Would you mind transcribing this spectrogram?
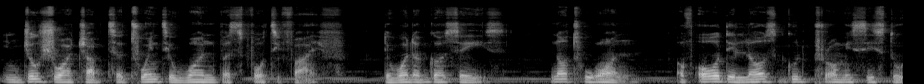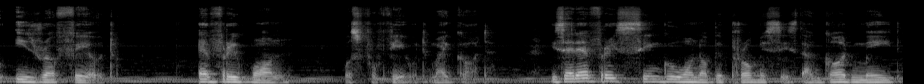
In Joshua chapter 21, verse 45, the word of God says, Not one of all the Lord's good promises to Israel failed. Every one was fulfilled, my God. He said, Every single one of the promises that God made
